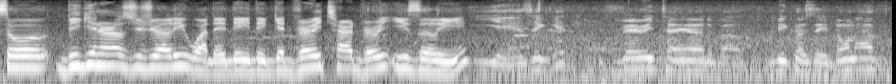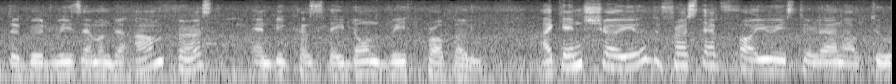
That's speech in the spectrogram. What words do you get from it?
So beginners usually what they, they, they get very tired very easily. Yes, they get very tired about because they don't have the good rhythm on the arm first and because they don't breathe properly. I can show you the first step for you is to learn how to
